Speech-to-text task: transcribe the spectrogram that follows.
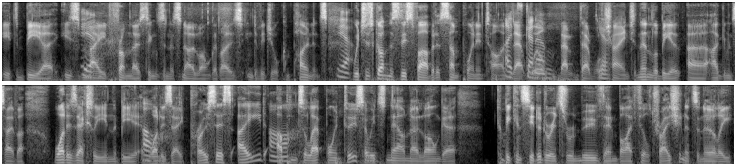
it's beer is Yeah. made from those things, and it's no longer those individual components. Yeah. Which has gotten us this far, but at some point in time, It's that gonna- will that, that will Yeah. change, and then there'll be uh, arguments over what is actually in the beer and what Oh. is a process aid up until that point too. So it's now no longer. Can be considered, or it's removed then by filtration. It's an early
